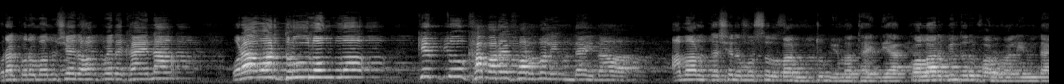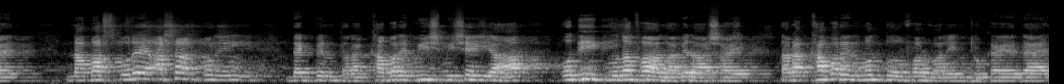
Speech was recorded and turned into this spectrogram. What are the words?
ওরা কোনো মানুষের হক মেরে খায় না। ওরা অর্ধ উলঙ্গ, কিন্তু খাবারে ফরমালিন দেয় না। আমার দেশের মুসলমান টুপি মাথায় দেয়া কলার ভিতরে ফরমালিন দেয়। নামাজ পড়ে আসার পরেই দেখবেন তারা খাবারে বিষ মিশাইয়া অধিক মুনাফা লাভের আশায় তারা খাবারের মধ্যে ফরমালিন ঢুকায় দেয়।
